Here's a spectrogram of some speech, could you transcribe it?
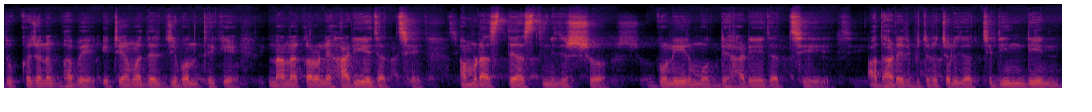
দুঃখজনকভাবে এটি আমাদের জীবন থেকে নানা কারণে হারিয়ে যাচ্ছে। আমরা আস্তে আস্তে নিজস্ব গুণীর মধ্যে হারিয়ে যাচ্ছি। আধারের ভিতরে চলে যাচ্ছি, দিন দিন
